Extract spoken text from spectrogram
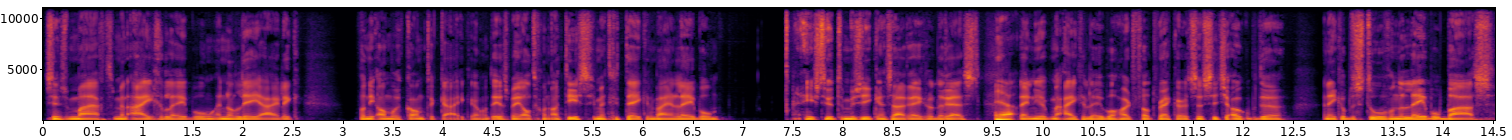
sinds maart mijn eigen label en dan leer je eigenlijk van die andere kant te kijken. Want eerst ben je altijd gewoon artiest, je bent getekend bij een label. En je stuurt de muziek en zij regelen de rest. Ja. Alleen nu heb ik mijn eigen label, Heartfelt Records. Dus zit je ook op de, één keer op de stoel van de labelbaas.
